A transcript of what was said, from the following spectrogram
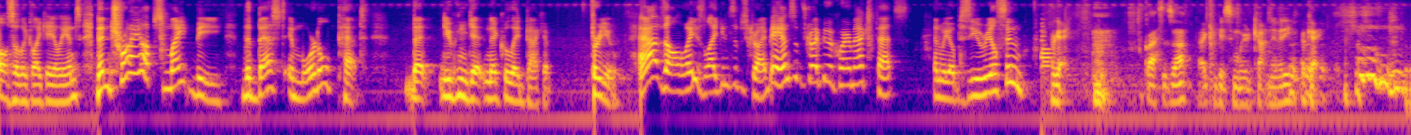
also look like aliens, then Triops might be the best immortal pet that you can get in a Kool-Aid packet for you. As always, like and subscribe, and subscribe to Aquarimax Pets, and we hope to see you real soon. Okay. Glasses off. That could be some weird continuity. Okay.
